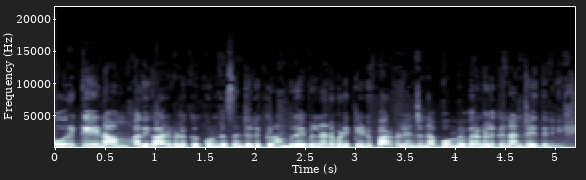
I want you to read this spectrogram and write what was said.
கோரிக்கையை நாம் அதிகாரிகளுக்கு கொண்டு சென்றிருக்கிறோம். விரைவில் நடவடிக்கை எடுப்பார்கள் என்று நம்புவோம். விவரங்களுக்கு நன்றி தினேஷ்.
